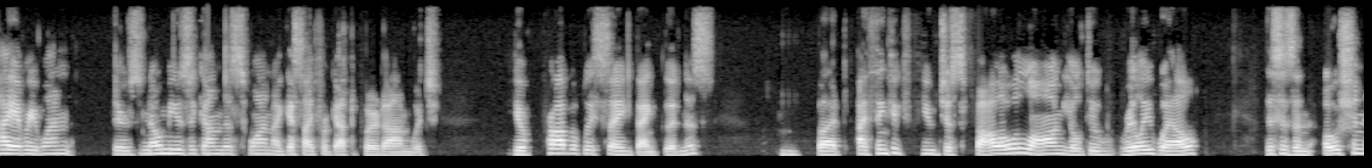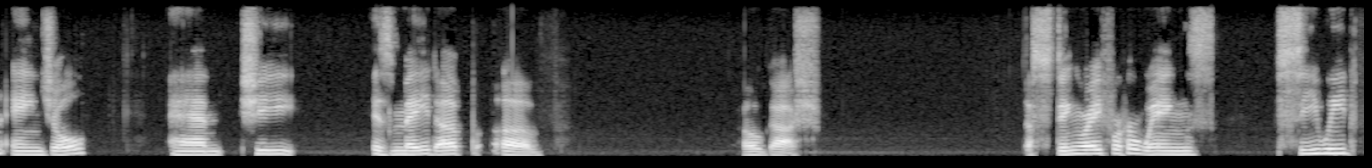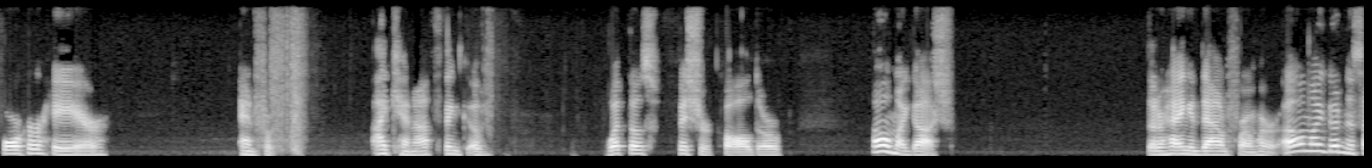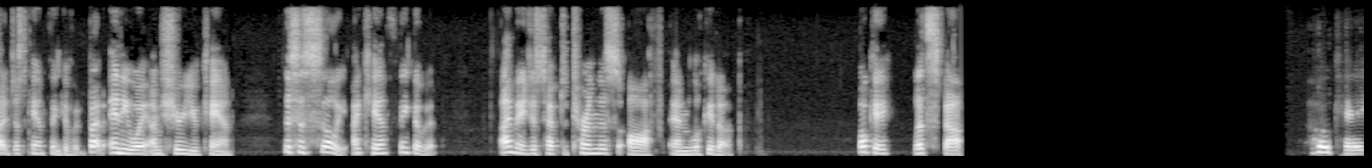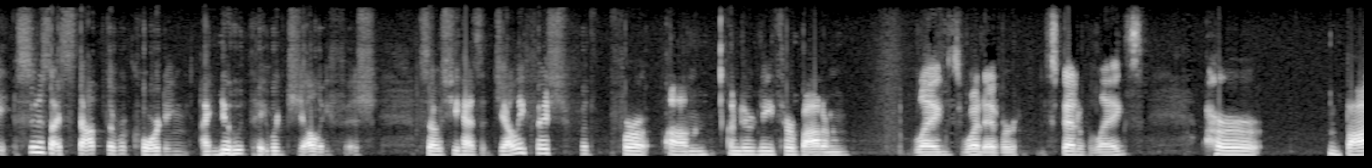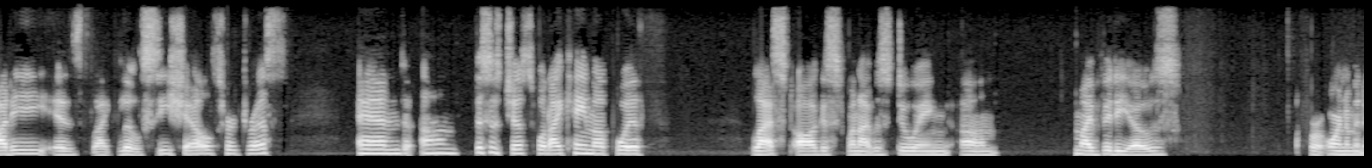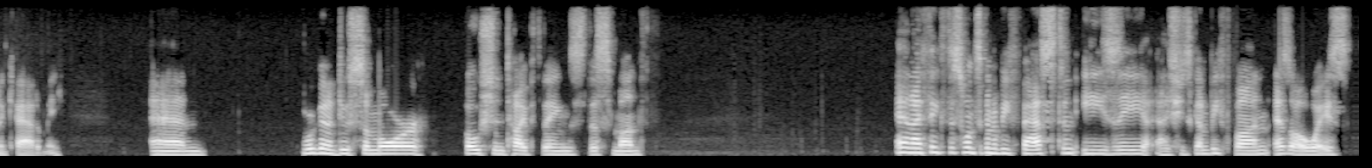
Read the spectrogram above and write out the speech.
Hi, everyone. There's no music on this one. I guess I forgot to put it on, which you're probably saying thank goodness. But I think if you just follow along, you'll do really well. This is an ocean angel, and she is made up of, oh gosh, a stingray for her wings, seaweed for her hair, and for, I cannot think of what those fish are called, or, oh my gosh, that are hanging down from her. Oh my goodness, I just can't think of it. But anyway, I'm sure you can. This is silly. I can't think of it. I may just have to turn this off and look it up. Okay, let's stop. Okay, as soon as I stopped the recording, I knew they were jellyfish. So she has a jellyfish for, for um, underneath her bottom legs, whatever, instead of legs. Her body is like little seashells, her dress. And um, this is just what I came up with last August when I was doing um, my videos for Ornament Academy. And we're going to do some more ocean type things this month. And I think this one's going to be fast and easy. Uh, she's going to be fun, as always.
